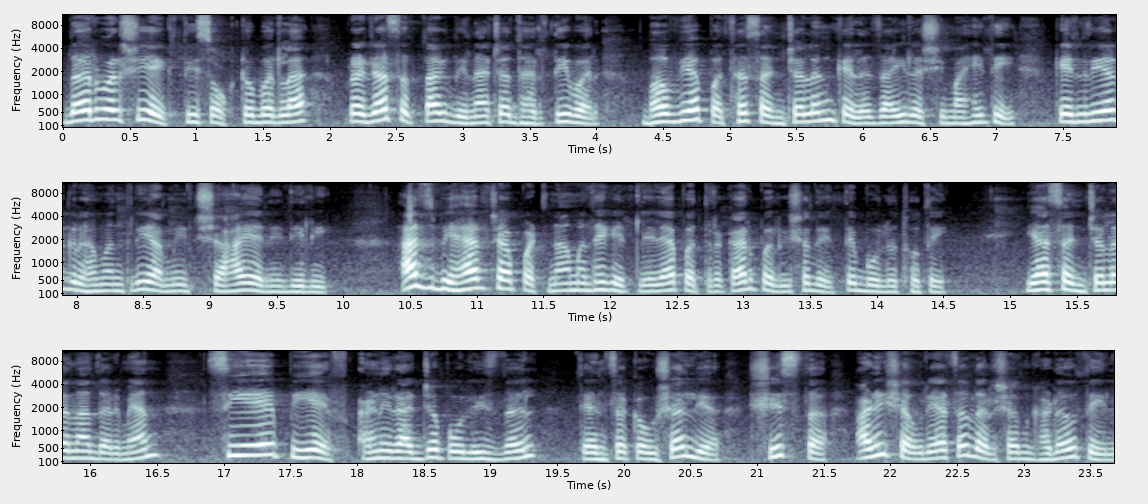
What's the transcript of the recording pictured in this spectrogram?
दरवर्षी एकतीस ऑक्टोबरला प्रजासत्ताक दिनाच्या धर्तीवर भव्य पथसंचलन केलं जाईल अशी माहिती केंद्रीय गृहमंत्री अमित शहा यांनी दिली. आज बिहारच्या पटनामध्ये घेतलेल्या पत्रकार परिषदेत ते बोलत होते. या संचलनादरम्यान सी ए पी एफ आणि राज्य पोलीस दल त्यांचं कौशल्य शिस्त आणि शौर्याचं दर्शन घडवतील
